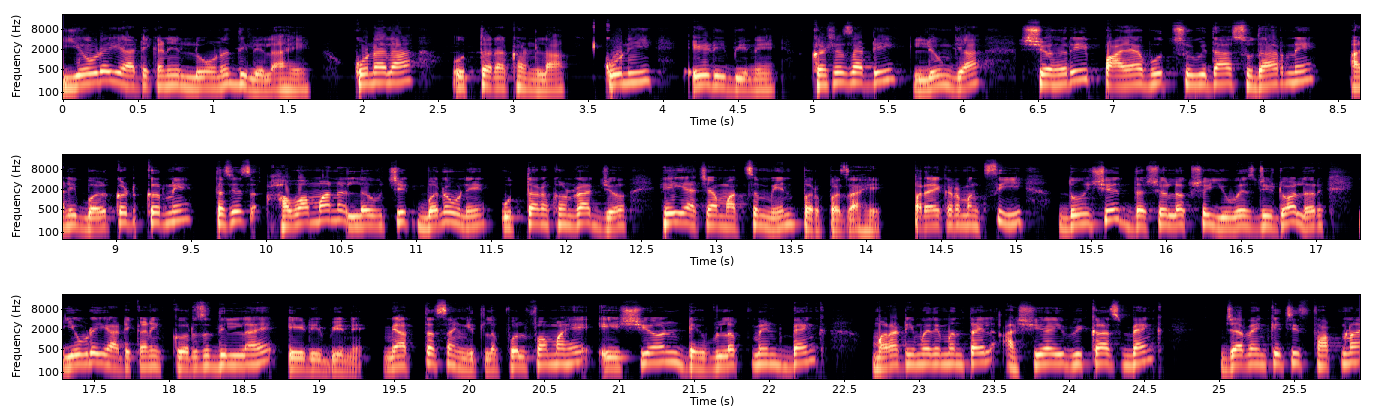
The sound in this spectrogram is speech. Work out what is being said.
एवढं या ठिकाणी लोन दिलेलं आहे. कोणाला? उत्तराखंडला. कोणी? ए डी बीने कशासाठी? लिहून घ्या. शहरी पायाभूत सुविधा सुधारणे आणि बळकट करणे तसेच हवामान लवचिक बनवणे उत्तराखंड राज्य हे याच्या मागचं मेन पर्पज आहे. पर्याय क्रमांक सी दोनशे दशलक्ष यू एस डी डॉलर एवढे या ठिकाणी कर्ज दिलेलं आहे ए डी बीने मी आत्ता सांगितलं फुल फॉर्म आहे एशियन डेव्हलपमेंट बँक मराठीमध्ये म्हणता येईल आशियाई विकास बँक ज्या बँकेची स्थापना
